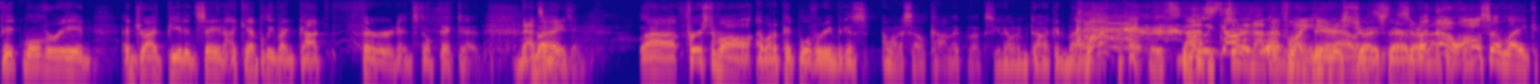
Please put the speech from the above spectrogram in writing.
pick Wolverine and drive Pete insane. I can't believe I got third and still picked it. That's but, amazing. Uh, first of all, I want to pick Wolverine because I want to sell comic books. You know what I'm talking about? that's, that's sort of not that's the point my biggest here, choice there. Sort but no, the also like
